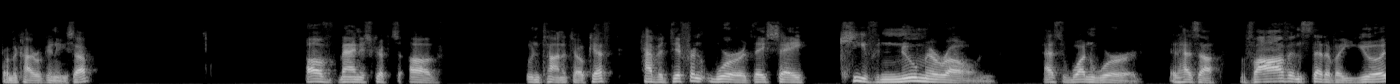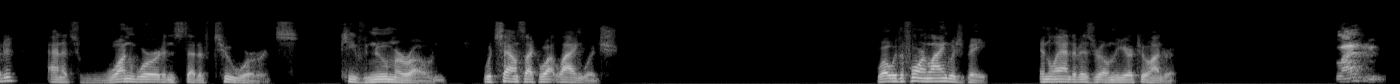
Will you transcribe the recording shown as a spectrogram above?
from the Cairo Geniza, of manuscripts of Untana Tokef have a different word. They say kivnumeron as one word. It has a vav instead of a yud, and it's one word instead of two words. Kivnumeron, which sounds like what language? What would the foreign language be in the land of Israel in the year 200? Latin,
